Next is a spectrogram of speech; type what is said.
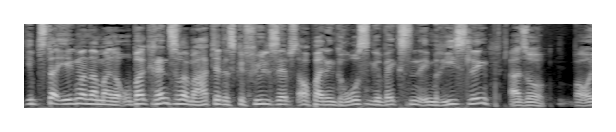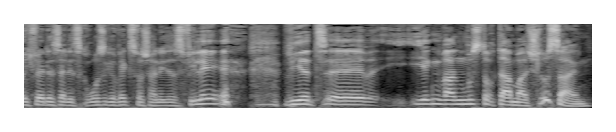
Gibt's da irgendwann mal eine Obergrenze? Weil man hat ja das Gefühl, selbst auch bei den großen Gewächsen im Riesling, also bei euch wäre das ja das große Gewächs, wahrscheinlich das Filet, wird äh, irgendwann muss doch da mal Schluss sein.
